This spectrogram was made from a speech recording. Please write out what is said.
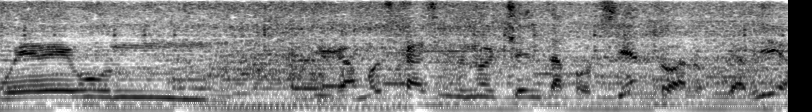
fue de un, digamos, casi un 80% a lo que había.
